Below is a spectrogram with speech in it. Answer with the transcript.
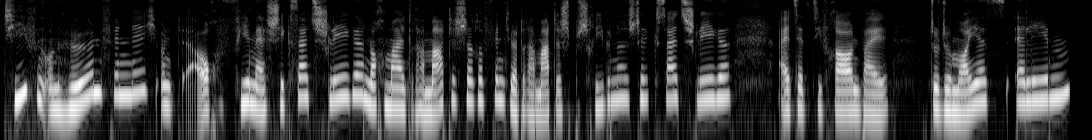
Tiefen und Höhen, finde ich, und auch viel mehr Schicksalsschläge, nochmal dramatischere, finde ich, oder dramatisch beschriebene Schicksalsschläge, als jetzt die Frauen bei Jojo Moyes erleben.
